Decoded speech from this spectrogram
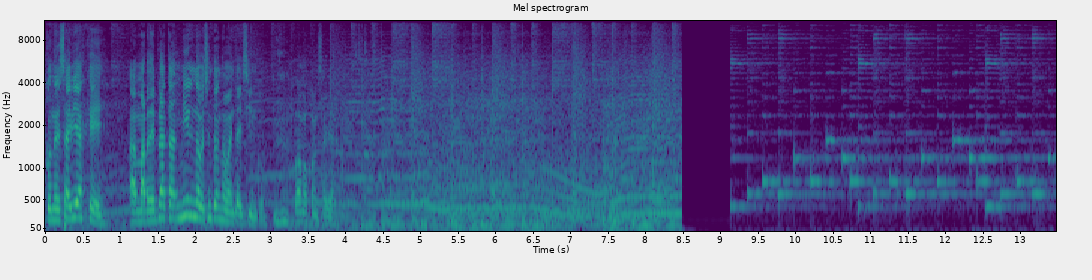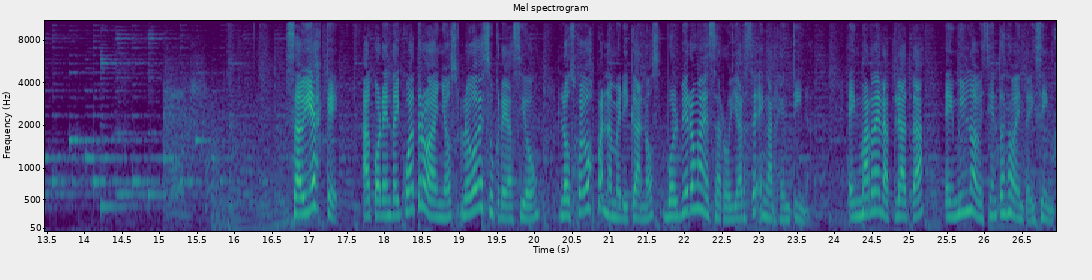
con el ¿Sabías qué? A Mar de Plata, 1995. Vamos con el ¿Sabías ¿Sabías que, a 44 años luego de su creación, los Juegos Panamericanos volvieron a desarrollarse en Argentina, en Mar de la Plata, en 1995?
